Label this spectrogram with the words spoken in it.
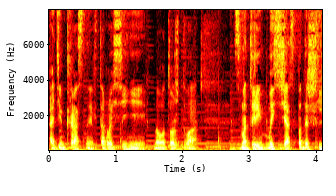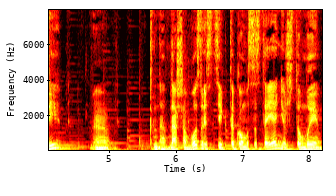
Один красный, второй синий, но тоже два. Смотри, мы сейчас подошли э, в нашем возрасте к такому состоянию, что мы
